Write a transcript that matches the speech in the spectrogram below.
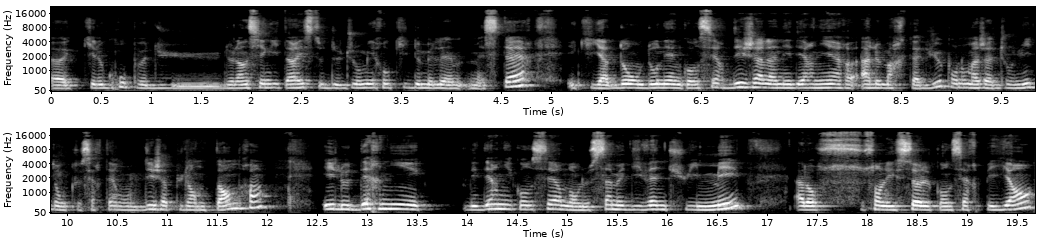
euh, qui est le groupe de l'ancien guitariste de Joe Miroki de Mester, et qui a donc donné un concert déjà l'année dernière à Le Marcadieu pour l'hommage à Johnny. Donc certains ont déjà pu l'entendre. Et le dernier, les derniers concerts, dans le samedi 28 mai, alors ce sont les seuls concerts payants.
